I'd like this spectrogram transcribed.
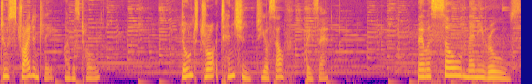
too stridently, I was told. Don't draw attention to yourself, they said. There were so many rules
